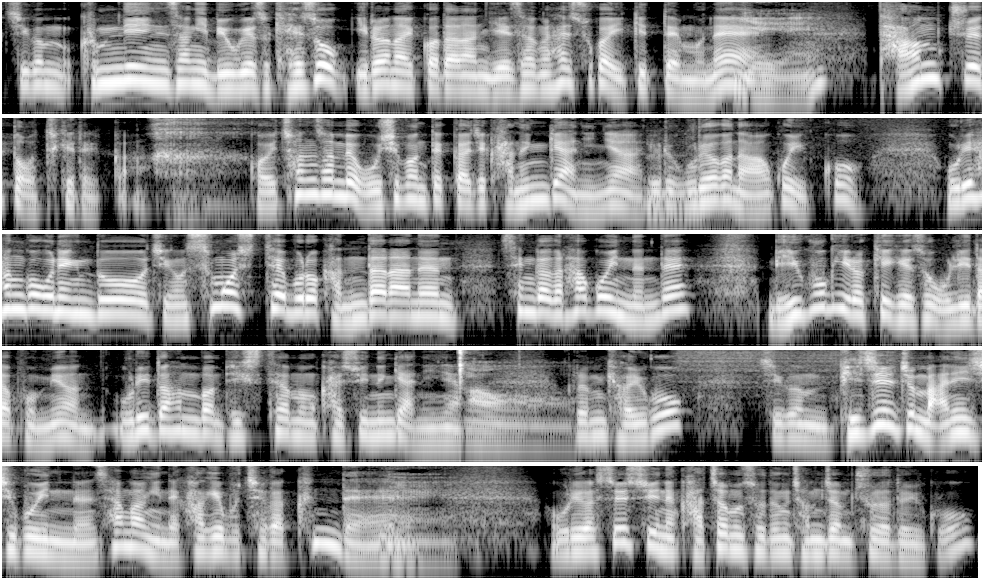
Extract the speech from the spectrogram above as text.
지금 금리 인상이 미국에서 계속 일어날 거다라는 예상을 할 수가 있기 때문에 예. 다음 주에 또 어떻게 될까? 거의 1350원대까지 가는 게 아니냐 이런 음. 우려가 나오고 있고 우리 한국은행도 지금 small step으로 간다라는 생각을 하고 있는데 미국이 이렇게 계속 올리다 보면 우리도 한번 big step 한번 갈 수 있는 게 아니냐. 어. 그럼 결국 지금 빚을 좀 많이 지고 있는 상황인데 가계부채가 큰데 네. 우리가 쓸 수 있는 가점수 등 점점 줄어들고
